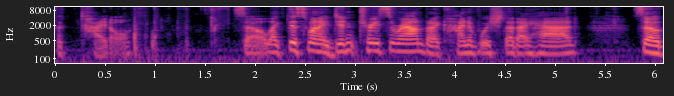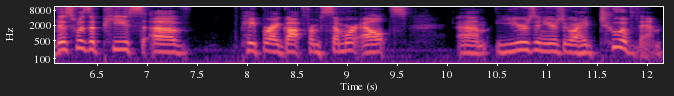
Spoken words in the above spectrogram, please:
the title. So like this one, I didn't trace around, but I kind of wish that I had. So this was a piece of paper I got from somewhere else um, years and years ago. I had two of them,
